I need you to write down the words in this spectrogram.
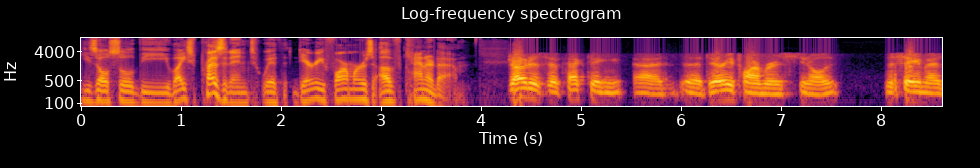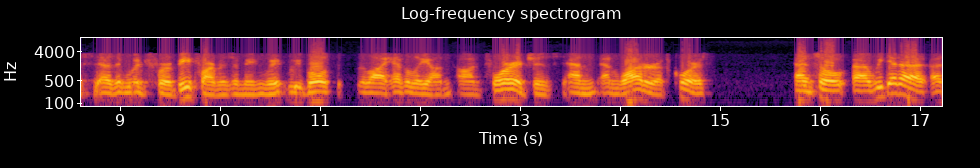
He's also the vice president with Dairy Farmers of Canada. Drought is affecting uh, dairy farmers, you know, the same as, as it would for beef farmers. I mean, we, we both rely heavily on, on forages and, and water, of course. And so uh, we did a, a,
